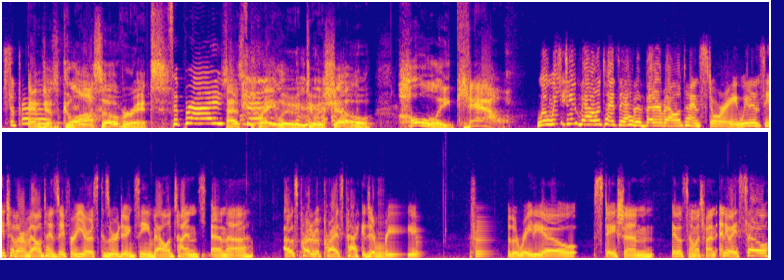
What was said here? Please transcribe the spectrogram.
surprise. and just gloss over it Surprise! as said. prelude to a show. Holy cow! When we do Valentine's Day, I have a better Valentine's story. We didn't see each other on Valentine's Day for years because we were doing singing Valentine's, and uh, I was part of a prize package every year for the radio station. It was so much fun. Anyway, so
